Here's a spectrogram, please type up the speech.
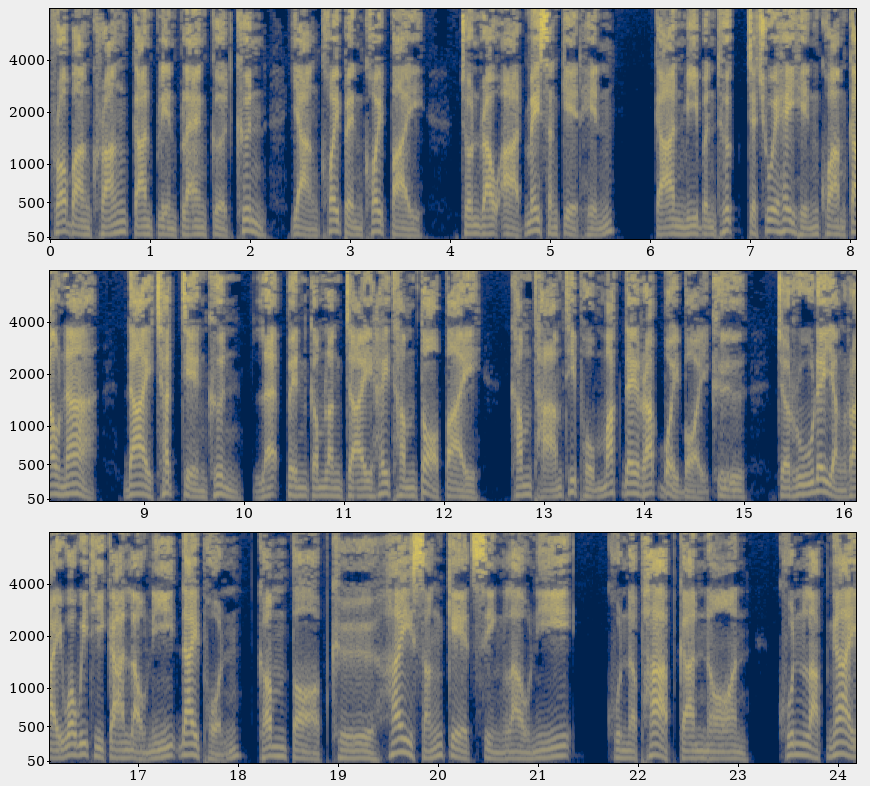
เพราะบางครั้งการเปลี่ยนแปลงเกิดขึ้นอย่างค่อยเป็นค่อยไป จนเราอาจไม่สังเกตเห็น การมีบันทึกจะช่วยให้เห็นความก้าวหน้า ได้ชัดเจนขึ้น และเป็นกำลังใจให้ทำต่อไปคำถามที่ผมมักได้รับบ่อยๆ คือ จะรู้ได้อย่างไรว่าวิธีการเหล่านี้ได้ผลคำตอบคือให้สังเกตสิ่งเหล่านี้ คุณภาพการนอน คุณหลับง่าย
